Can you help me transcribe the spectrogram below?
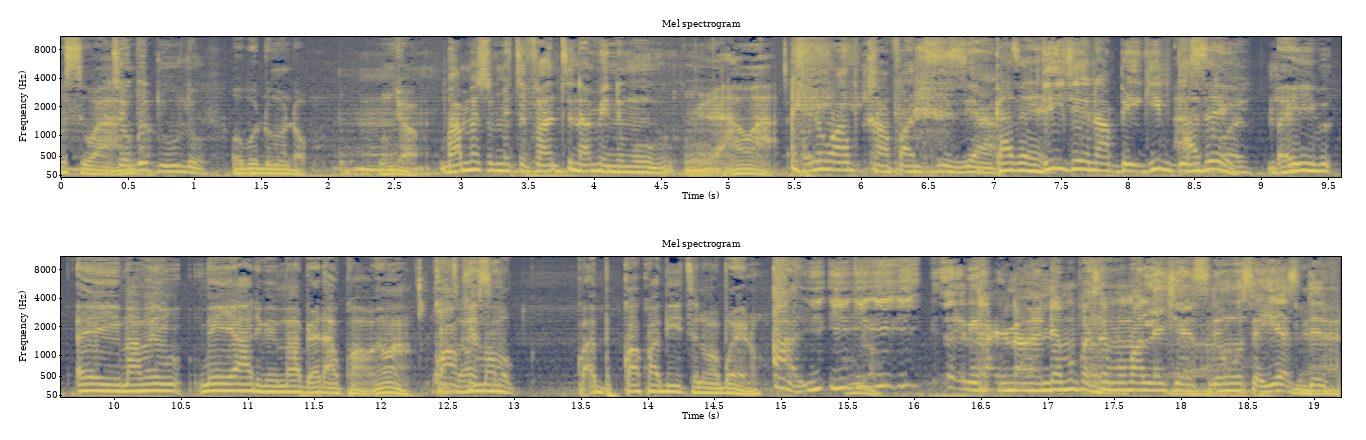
osi hɔ a. nti wobɛdu ulo Obodum do. Njɔ. ba me so mete fanti na mene mu. Awa. ɛne woaka fantasies a Kase- dj na big give this ase boy. ɛyi ɛyi maame me yɛ ade mi ma brɛda kwa ɔyɛ Kwa Nti kɛse. ɔma mo kwakwa beat no ɔbɔɛ no ah y- y- y- y- y- na ndɛ mopɛ sɛ moma legends ne ho sɛ yes they've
